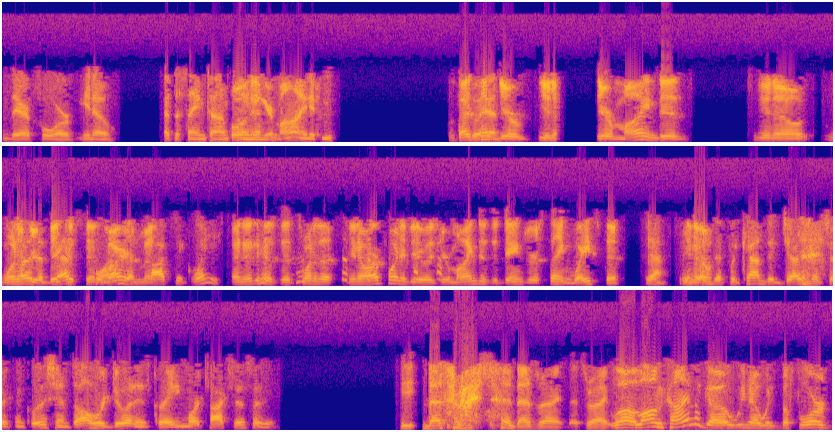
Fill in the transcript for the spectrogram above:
therefore, you know, at the same time cleaning well, your mind. If you, I think ahead. your, you know, your mind is, you know, one, one of, of your biggest environments. Toxic waste. And it is. It's one of the, you know, our point of view is your mind is a dangerous thing. Waste it. Yeah. You know, if we come to judgments or conclusions, all we're doing is creating more toxicity. That's right. That's right. That's right. Well, a long time ago, we know when before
